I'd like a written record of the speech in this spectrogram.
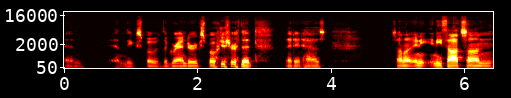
and and the expose the grander exposure that that it has. So, I don't know, any any thoughts on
